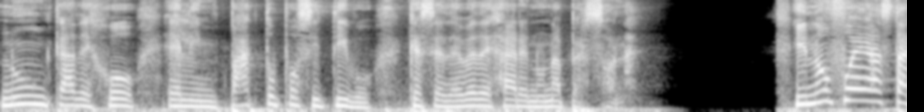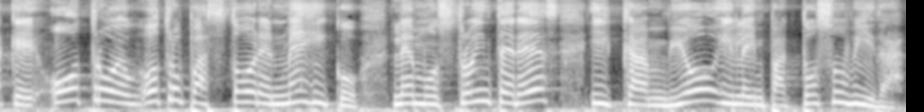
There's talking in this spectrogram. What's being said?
nunca dejó el impacto positivo que se debe dejar en una persona. Y no fue hasta que otro, otro pastor en México le mostró interés y cambió y le impactó su vida.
